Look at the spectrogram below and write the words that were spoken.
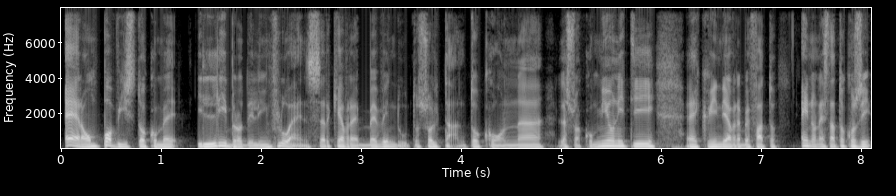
era un po' visto come il libro dell'influencer che avrebbe venduto soltanto con eh, la sua community e quindi avrebbe fatto... E non è stato così.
